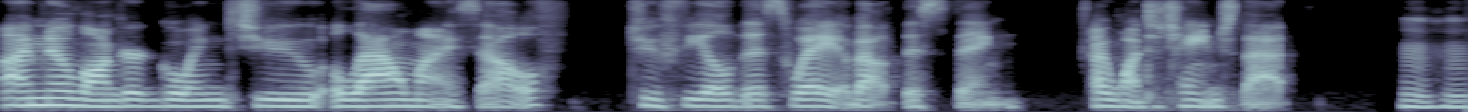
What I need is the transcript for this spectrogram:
I'm no longer going to allow myself to feel this way about this thing. I want to change that. Mm-hmm.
